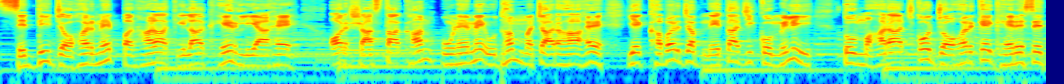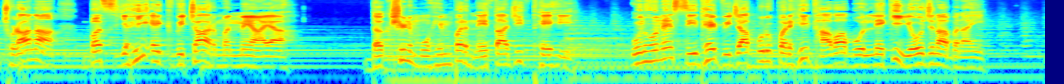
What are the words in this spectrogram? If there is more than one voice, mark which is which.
Speaker 1: सिद्दी जौहर ने पन्हाड़ा किला घेर लिया है और शास्ता खान पुणे में उधम मचा रहा है। ये खबर जब नेताजी को मिली तो महाराज को जौहर के घेरे से छुड़ाना बस यही एक विचार मन में आया। दक्षिण मुहिम पर नेताजी थे ही। उन्होंने सीधे विजापुर पर ही धावा बोलने की योजना बनाई।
